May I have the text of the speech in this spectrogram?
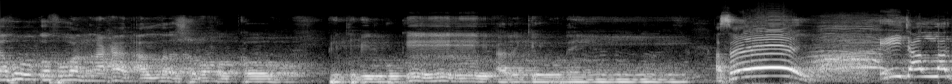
লাহু কুফুয়ান আহাদ। আল্লাহর সমকক্ষ পৃথিবীর বুকে আর কেউ নেই। আছে? এই যে আল্লাহর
